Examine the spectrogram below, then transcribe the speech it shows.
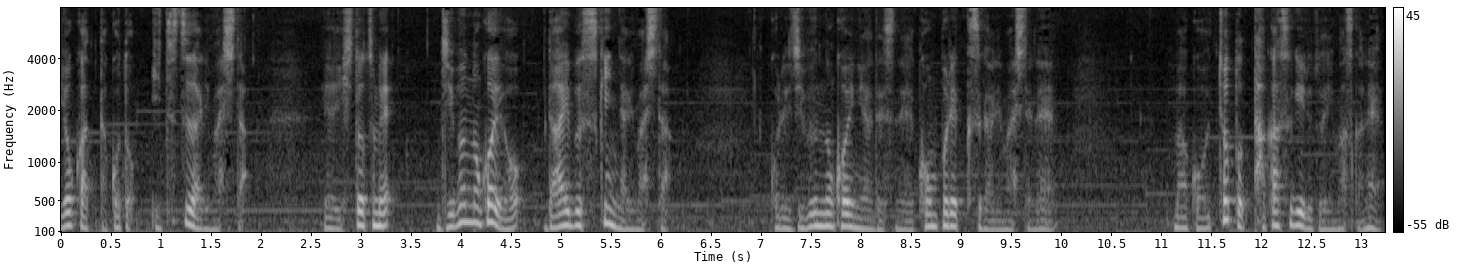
良かったこと5つありました。え1つ目、自分の声をだいぶ好きになりました。これ自分の声にはですね、コンプレックスがありましてね、まあこう、ちょっと高すぎると言いますかね、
